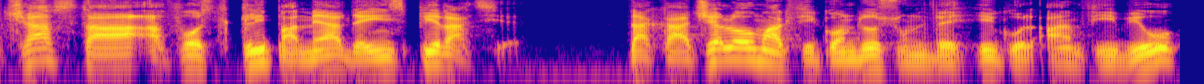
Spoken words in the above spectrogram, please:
Aceasta a fost clipa mea de inspirație. Dacă acel om ar fi condus un vehicul amfibiu,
